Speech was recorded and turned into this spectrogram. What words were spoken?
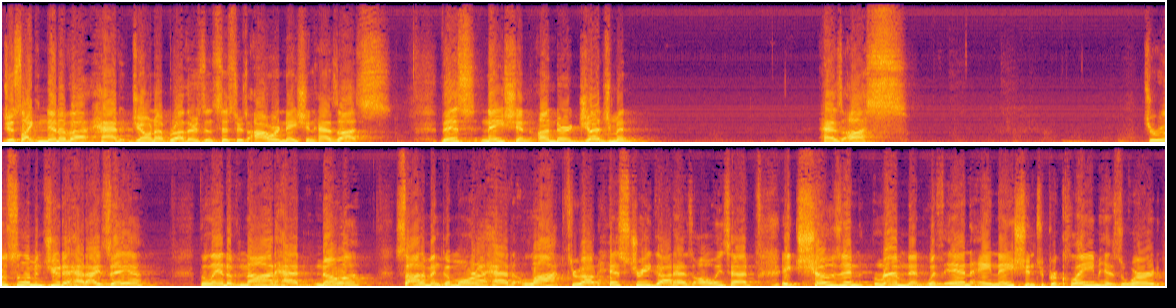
Just like Nineveh had Jonah, brothers and sisters, our nation has us. This nation under judgment has us. Jerusalem and Judah had Isaiah. The land of Nod had Noah. Sodom and Gomorrah had Lot throughout history. God has always had a chosen remnant within a nation to proclaim his word,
